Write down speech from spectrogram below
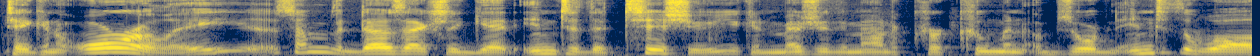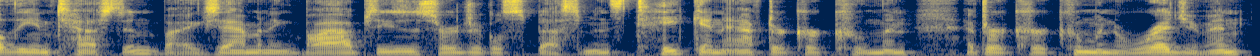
Taken orally, some of it does actually get into the tissue. You can measure the amount of curcumin absorbed into the wall of the intestine by examining biopsies and surgical specimens taken after curcumin, after a curcumin regimen.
